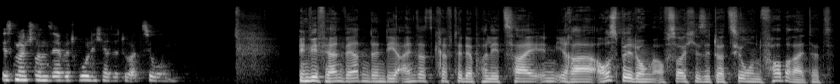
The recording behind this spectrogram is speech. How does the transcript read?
ist man schon in sehr bedrohlicher Situation. Inwiefern werden denn die Einsatzkräfte der Polizei in ihrer Ausbildung auf solche Situationen vorbereitet?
